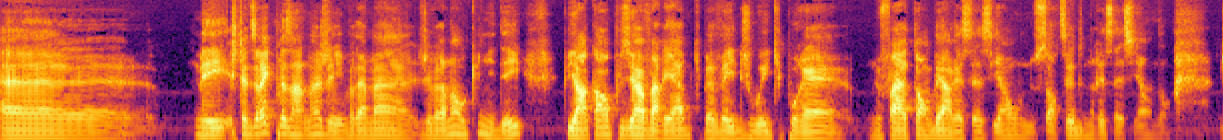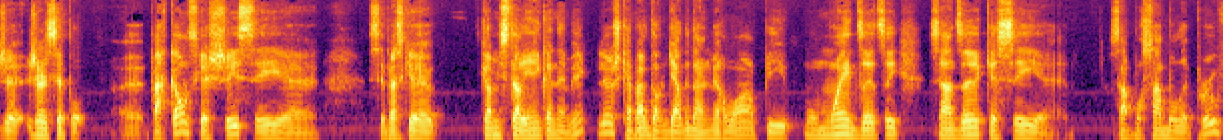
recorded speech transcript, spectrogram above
Euh, mais je te dirais que présentement, j'ai vraiment, j'ai vraiment aucune idée. Puis il y a encore plusieurs variables qui peuvent être jouées qui pourraient nous faire tomber en récession ou nous sortir d'une récession. Donc, je ne le sais pas. Euh, par contre, ce que je sais, c'est, euh, c'est parce que comme historien économique, là, je suis capable de regarder dans le miroir puis au moins dire, tu sais, sans dire que c'est 100% euh, bulletproof,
